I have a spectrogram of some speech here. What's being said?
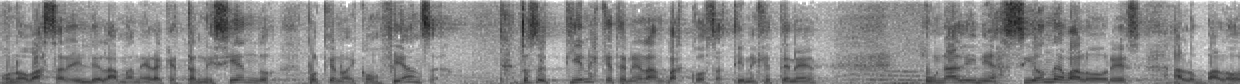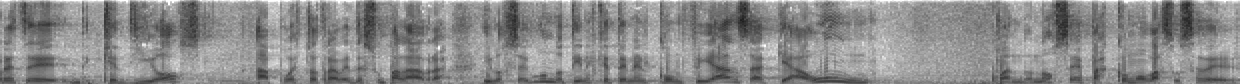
o no va a salir de la manera que están diciendo, porque no hay confianza. Entonces tienes que tener ambas cosas, tienes que tener una alineación de valores a los valores de, que Dios ha puesto a través de su palabra. Y lo segundo, tienes que tener confianza que aún cuando no sepas cómo va a suceder,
